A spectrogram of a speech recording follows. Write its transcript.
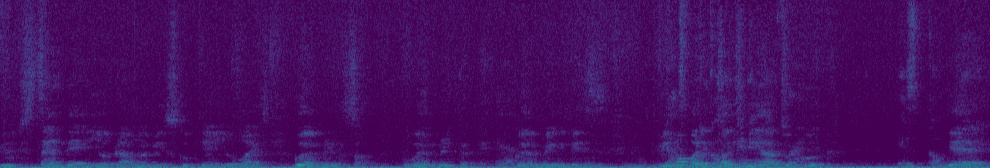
You stand there and your grandmama is cooking and you watch. Go and bring some. Go and bring pepper. Yeah. Go and bring this. Mhm. You nobody taught me how to cook. It's Yeah.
